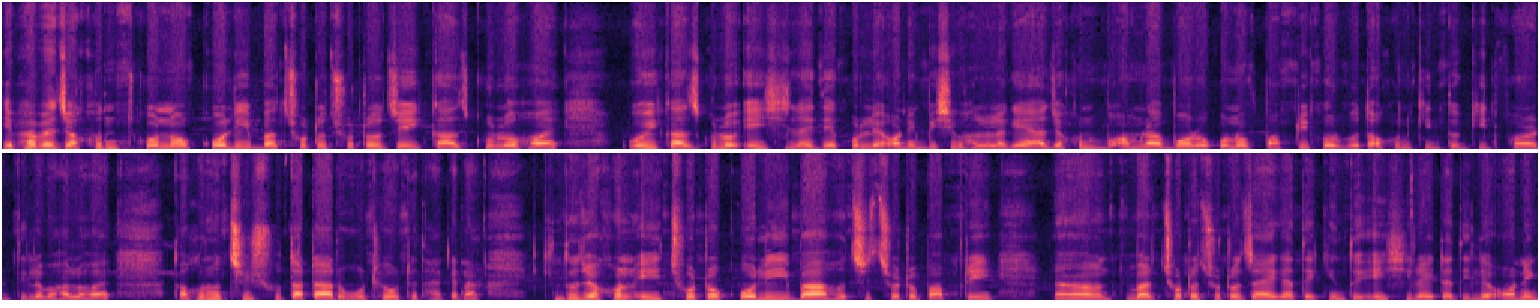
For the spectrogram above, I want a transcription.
এভাবে যখন কোনো কলি বা ছোট ছোট যেই কাজগুলো হয়, ওই কাজগুলো এই সেলাই দিয়ে করলে অনেক বেশি ভালো লাগে। আর যখন আমরা বড় কোনো পাপড়ি করব, তখন কিন্তু গিট ফরওয়ার্ড দিলে ভালো হয়। তখন হচ্ছে সুতাটা আর উঠে উঠে থাকে না। কিন্তু যখন এই ছোট কলি বা হচ্ছে ছোট পাপড়ি বা ছোট ছোট জায়গাতে কিন্তু এই সেলাইটা দিলে অনেক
